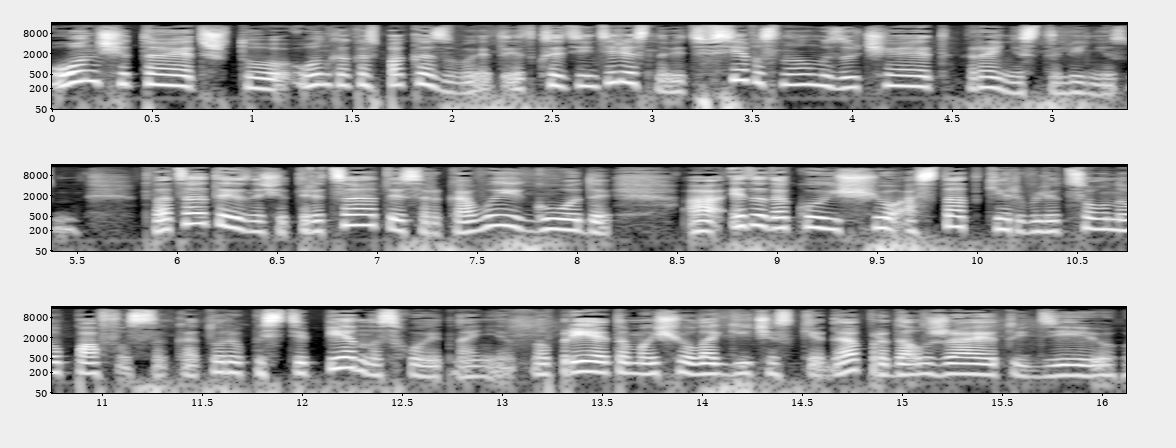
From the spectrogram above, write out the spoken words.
Он считает, что он как раз показывает, это, кстати, интересно, ведь все в основном изучают ранний сталинизм. 20-е, значит, 30-е, 40-е годы. А это такое еще остатки революционного пафоса, который постепенно сходит на нет, но при этом еще логически да, продолжают идею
